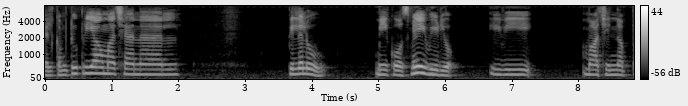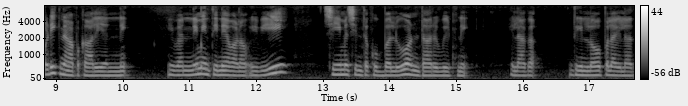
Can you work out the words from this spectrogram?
Welcome to Priya Uma channel. పిల్లలు మీకోసమే ఈ వీడియో. ఇవి మా చిన్నప్పటి జ్ఞాపకాలు ఇవన్నీ. ఇవన్నీ మేము తినేవాళ్ళం. ఇవి చీమ చింత కుబ్బలు అంటారు వీటిని. ఇలాగా దీని లోపల ఇలా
